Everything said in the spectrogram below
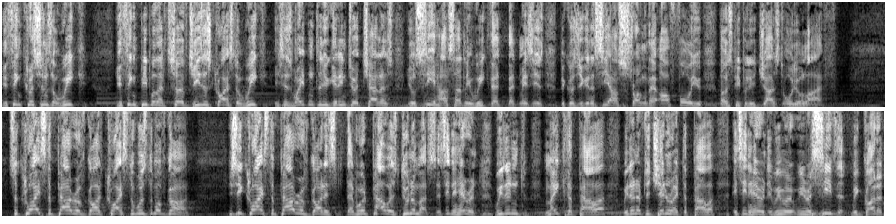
You think Christians are weak? You think people that serve Jesus Christ are weak? He says, wait until you get into a challenge. You'll see how suddenly weak that, that message is because you're going to see how strong they are for you, those people you judged all your life. So, Christ, the power of God, Christ, the wisdom of God. You see, Christ, the power of God is, the word power is dunamis. It's inherent. We didn't make the power. We don't have to generate the power. It's inherent. We, were, we received it. We got it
